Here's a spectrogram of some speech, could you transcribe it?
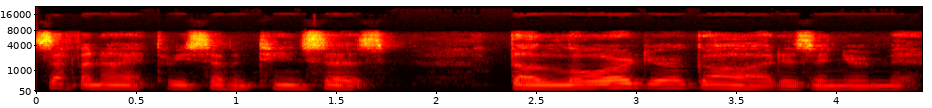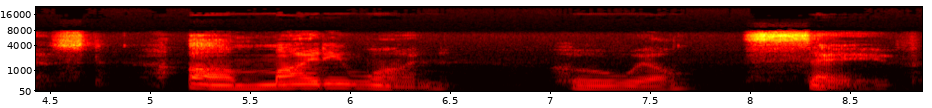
Zephaniah 3:17 says, "The Lord your God is in your midst, a mighty one who will save."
